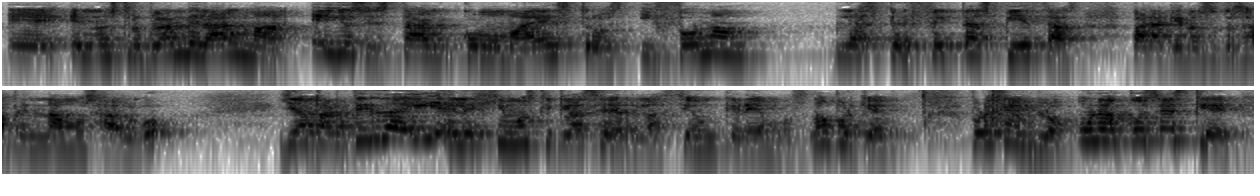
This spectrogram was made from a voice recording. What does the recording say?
eh, en nuestro plan del alma ellos están como maestros y forman las perfectas piezas para que nosotros aprendamos algo. Y a partir de ahí elegimos qué clase de relación queremos, ¿no? Porque, por ejemplo, una cosa es que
